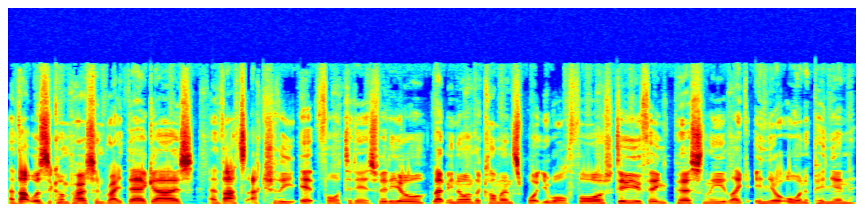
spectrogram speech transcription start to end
And that was the comparison right there guys, and that's actually it for today's video. Let me know in the comments what you all thought. Do you think personally, like in your own opinion,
